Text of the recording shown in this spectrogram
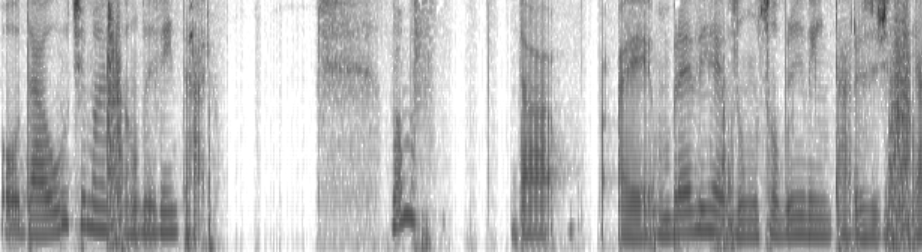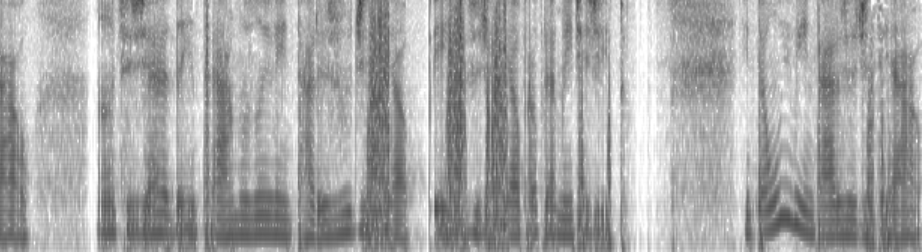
ou da ultimação do inventário. Vamos dar é, um breve resumo sobre o inventário judicial antes de adentrarmos no inventário judicial, extrajudicial propriamente dito. Então, o inventário judicial,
